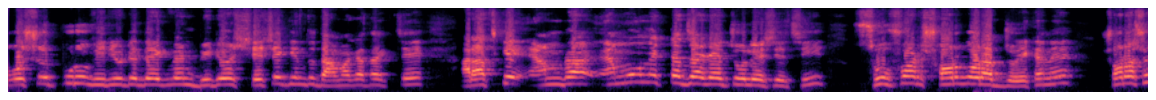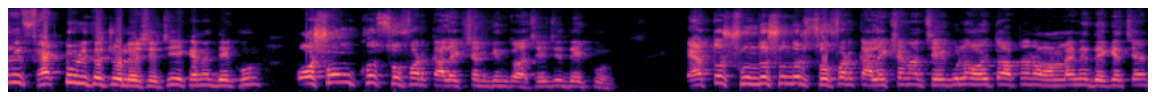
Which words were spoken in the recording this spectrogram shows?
অবশ্যই পুরো ভিডিওটি দেখবেন। ভিডিও শেষে কিন্তু ধামাকা থাকছে। আর আজকে আমরা এমন একটা জায়গায় চলে এসেছি সোফার স্বর্গরাজ্য। এখানে সরাসরি ফ্যাক্টরিতে চলে এসেছি। এখানে দেখুন অসংখ্য সোফার কালেকশন কিন্তু আছে। এই যে দেখুন এত সুন্দর সুন্দর সোফার কালেকশন আছে এগুলো হয়তো আপনারা অনলাইনে দেখেছেন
